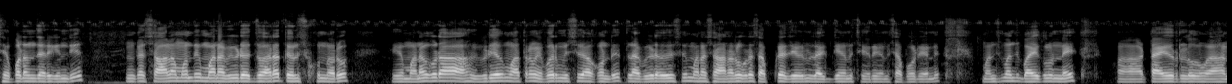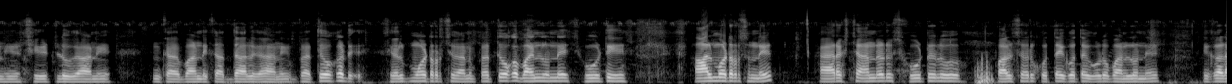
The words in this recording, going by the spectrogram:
చెప్పడం జరిగింది. ఇంకా చాలామంది మన వీడియో ద్వారా తెలుసుకున్నారు. ఇక మనం కూడా వీడియో మాత్రం ఎవరు మిస్ కాకుండా. ఇట్లా వీడియో చూసి మన ఛానల్ కూడా సబ్స్క్రైబ్ చేయండి లైక్ చేయండి షేర్ చేయండి సపోర్ట్ చేయండి. మంచి మంచి బైకులు ఉన్నాయి. టైర్లు కానీ సీట్లు కానీ ఇంకా బండికి అద్దాలు కానీ ప్రతి ఒక్కటి సెల్ఫ్ మోటార్స్ కానీ ప్రతి ఒక్క బండ్లు ఉన్నాయి. స్కూటీ ఆల్ మోటార్స్ ఉన్నాయి. ఆర్ఎక్స్ స్టాండర్డ్ స్కూటీలు పల్సర్ కొత్తవి కొత్తవి కూడా బండ్లు ఉన్నాయి. ఇక్కడ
